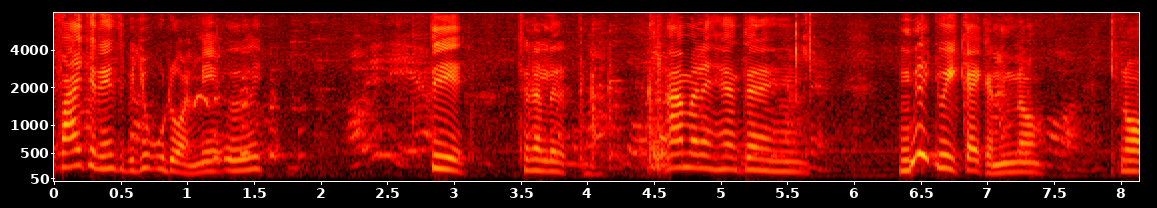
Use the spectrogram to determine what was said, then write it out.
ไฟล์จะเน้นสิไปอยู่อูด่วนเมย์เอ้ยเอาอีหลีตีชนะเลิศอ่ามาเลยฮะแต่นี่อยู่ใกล้กันนึงเนาะเนาะ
